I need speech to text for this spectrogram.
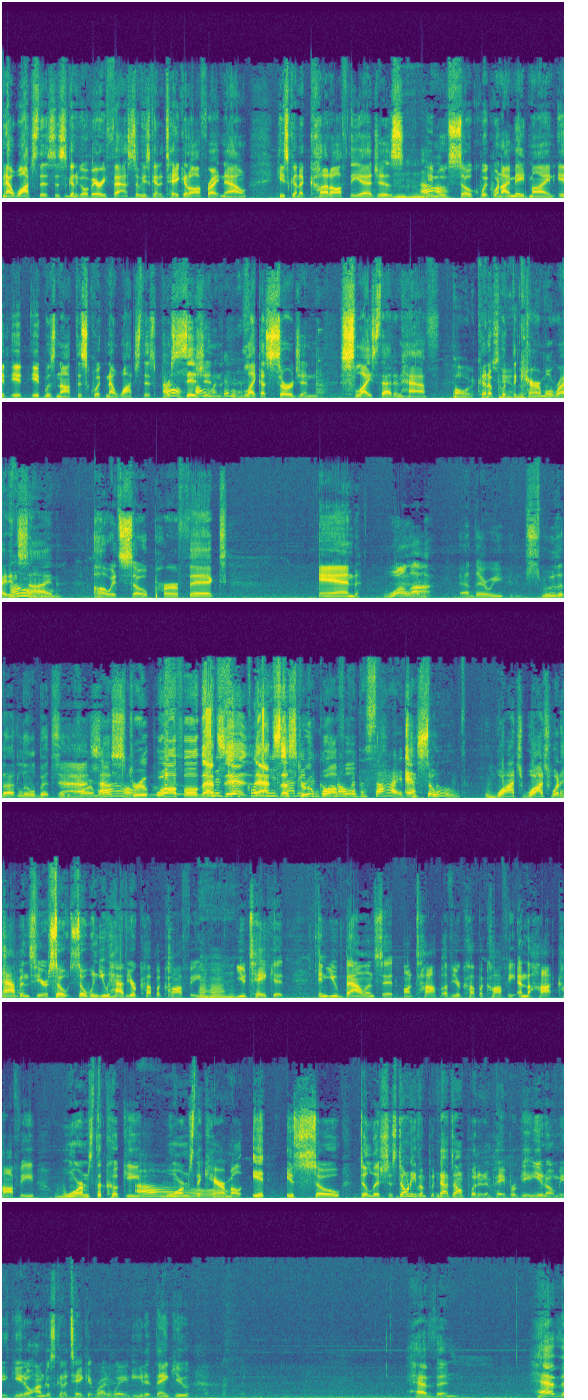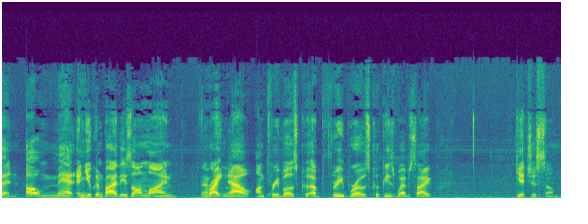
Now watch this. This is going to go very fast. So he's going to take it off right now. He's going to cut off the edges. Mm-hmm. He Oh. moves so quick. When I made mine, it, it it was not this quick. Now watch this Oh, oh precision, like a surgeon. Slice that in half. Paul would've cut Gonna put hand. the This caramel right Oh. inside. Oh, it's so perfect. And voila. And there we smooth it out a little bit so That's the caramel. a Oh. stroopwafel. That's it's so it. That's he's a not even stroop going waffle. over the side. And That's so smooth. Watch watch what happens here. So so when you have your cup of coffee, Mm-hmm. you take it and you balance it on top of your cup of coffee and the hot coffee warms the cookie, warms the Oh. caramel. It is so delicious. Don't even put now don't put it in paper. You know me, Guido. I'm just going to take it right away and eat it. Thank you. Heaven. Heaven. Oh man, and you can buy these online right now on Three Bros uh, Three Bros Cookies website. Get you some.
